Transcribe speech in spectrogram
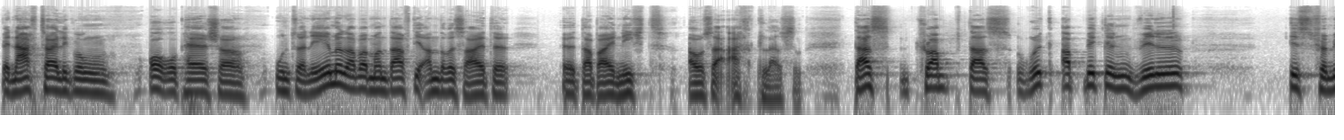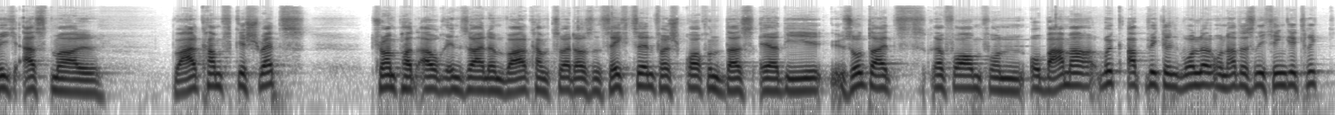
Benachteiligung europäischer Unternehmen, aber man darf die andere Seite äh, dabei nicht außer Acht lassen. Dass Trump das rückabwickeln will, ist für mich erstmal Wahlkampfgeschwätz. Trump hat auch in seinem Wahlkampf 2016 versprochen, dass er die Gesundheitsreform von Obama rückabwickeln wolle und hat es nicht hingekriegt.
